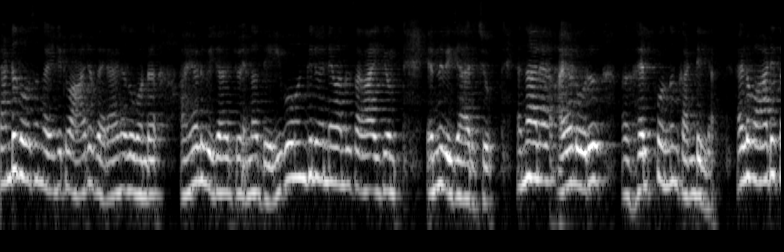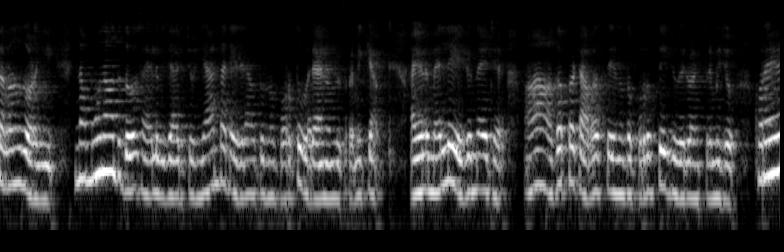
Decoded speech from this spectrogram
രണ്ട് ദിവസം കഴിഞ്ഞിട്ടും ആരും വരാഞ്ഞതുകൊണ്ട് അയാൾ വിചാരിച്ചു എന്നാൽ ദൈവമെങ്കിലും എന്നെ വന്ന് സഹായിക്കും എന്ന് വിചാരിച്ചു. എന്നാൽ അയാൾ ഒരു ഹെൽപ്പൊന്നും കണ്ടില്ല. അയാൾ വാടി തളർന്നു തുടങ്ങി. എന്നാൽ മൂന്നാമത്തെ ദിവസം അയാൾ വിചാരിച്ചു ഞാൻ തന്നെ ഇതിനകത്തൊന്ന് പുറത്തു വരാനൊന്ന് ശ്രമിക്കാം. അയാൾ മെല്ലെ എഴുന്നേറ്റ് ആ അകപ്പെട്ട അവസ്ഥയിൽ നിന്ന് പുറത്തേക്ക് വരുവാൻ ശ്രമിച്ചു. കുറേ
